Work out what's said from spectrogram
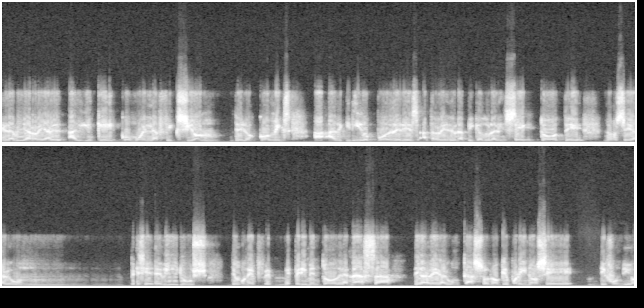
en la vida real alguien que, como en la ficción de los cómics, ha adquirido poderes a través de una picadura de insecto, de, no sé, algún especie de virus, de un experimento de la NASA? Debe haber algún caso, ¿no? Que por ahí no se difundió.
